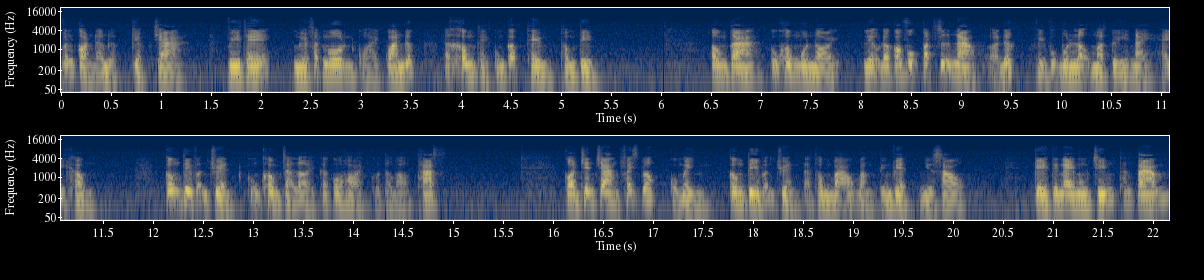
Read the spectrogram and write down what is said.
vẫn còn đang được kiểm tra. Vì thế, người phát ngôn của Hải quan Đức đã không thể cung cấp thêm thông tin. Ông ta cũng không muốn nói liệu đã có vụ bắt giữ nào ở Đức vì vụ buôn lậu ma túy này hay không. Công ty vận chuyển cũng không trả lời các câu hỏi của tờ báo TASS. Còn trên trang Facebook của mình, công ty vận chuyển đã thông báo bằng tiếng Việt như sau. Kể từ ngày 9 tháng 8,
